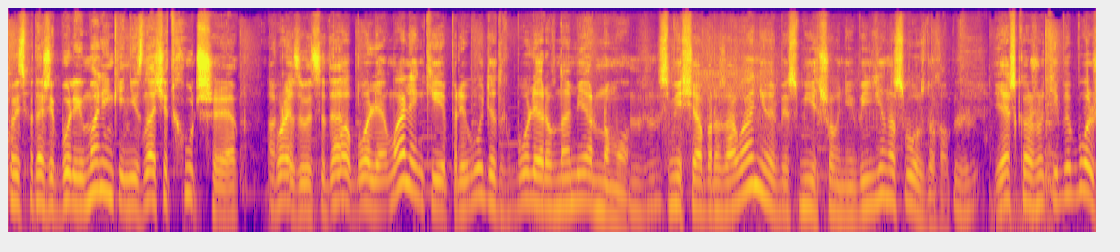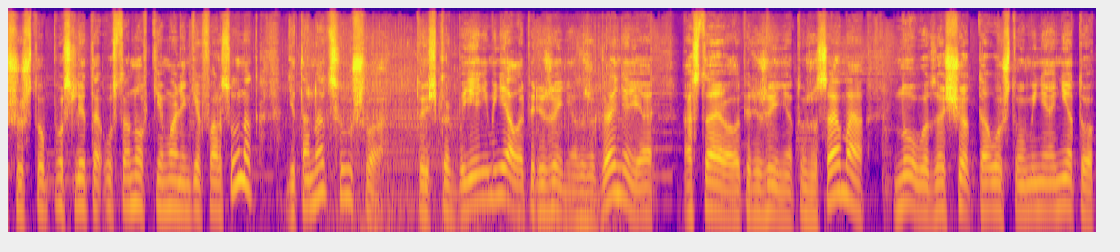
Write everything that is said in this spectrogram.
То есть, подожди, более маленький не значит худшее, оказывается, да? Более маленькие приводят к более равномерному смесеобразованию без смешивания бензина с воздухом. Я скажу тебе больше, что после этой установки маленьких форсунок детонация ушла. То есть, как бы я не менял опережение зажигания, я оставил опережение то же самое, но вот за счет того, что у меня нету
